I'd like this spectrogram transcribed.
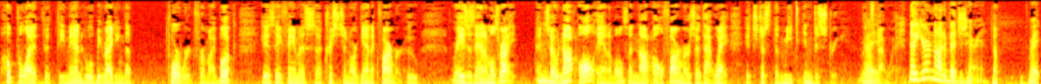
hopeful I, that the man who will be writing the foreword for my book is a famous uh, Christian organic farmer who raises animals right. And so, not all animals and not all farmers are that way. It's just the meat industry that's right. that way. No, you're not a vegetarian. No, Right.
